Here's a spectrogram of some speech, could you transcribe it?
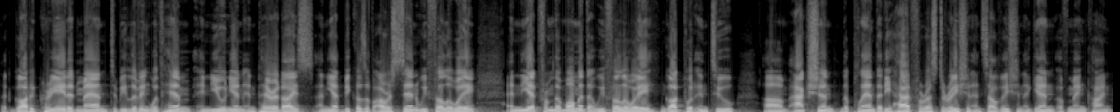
that God had created man to be living with Him in union in paradise, and yet because of our sin, we fell away. And yet, from the moment that we fell away, God put into um, action the plan that He had for restoration and salvation again of mankind.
